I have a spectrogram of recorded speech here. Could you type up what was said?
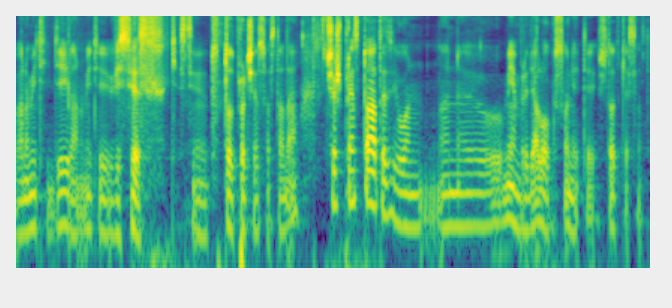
anumite idei, la anumite visezi chestii, tot, tot procesul ăsta, da? Și își prins toată ziua în, în uh, membri, dialog, sunete și tot chestia asta.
